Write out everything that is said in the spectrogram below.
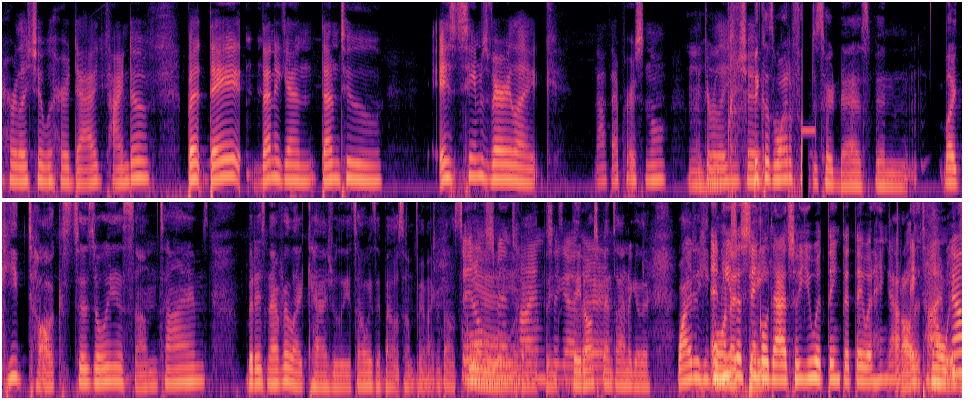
her relationship with her dad, kind of. But they, then again, them two, it seems very like not that personal, like the Mhm. relationship. Because why the fuck does her dad spend like he talks to Zoya sometimes, but it's never like casually. It's always about something like about school. They school. don't spend time things. They don't spend time together. Why did he go And on he's a, single date? dad, so you would think that they would hang out all the time. no, no,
